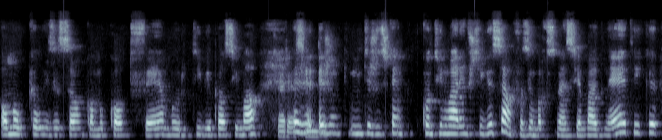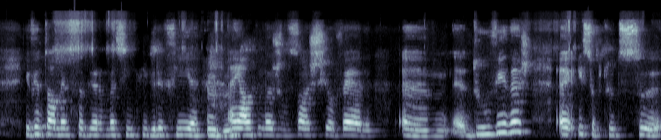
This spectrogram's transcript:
ou uma localização como o colo de fémur, o tíbio proximal, a, a, gente muitas vezes tem que continuar a investigação, fazer uma ressonância magnética, eventualmente fazer uma cintigrafia uhum. em algumas lesões se houver um, dúvidas, uh, e sobretudo se uh,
